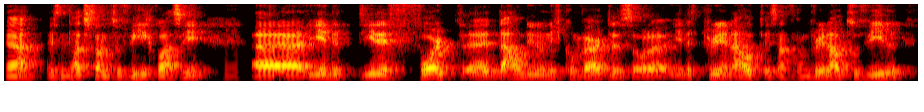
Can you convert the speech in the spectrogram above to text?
ja, ist ein Touchdown zu viel quasi. Mhm. Äh, jede, jede Fourth äh, Down, die du nicht convertest oder jedes Three and Out ist einfach ein Three and Out zu viel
